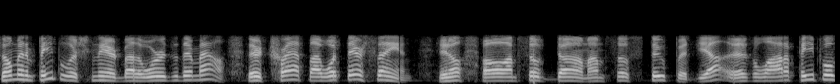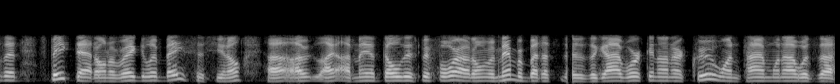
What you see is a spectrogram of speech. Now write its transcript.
so many people are snared by the words of their mouth. They're trapped by what they're saying. You know, oh, I'm so dumb. I'm so stupid. Yeah, there's a lot of people that speak that on a regular basis. You know, uh, I, I may have told this before. I don't remember, but there was a guy working on our crew one time when I was uh,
